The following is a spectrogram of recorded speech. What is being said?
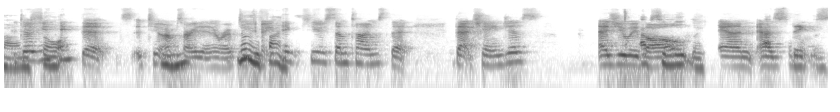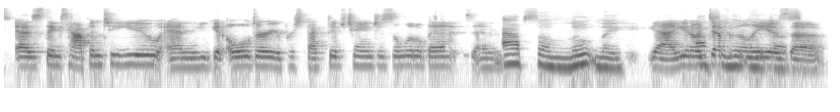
Um, Don't so, you think that? Too, I'm mm-hmm. sorry to interrupt. No, you, you're fine. You think too sometimes that that changes as you evolve Absolutely. and as Absolutely. things as things happen to you and you get older your perspective changes a little bit and Absolutely. Yeah, you know, Absolutely it definitely it is a,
